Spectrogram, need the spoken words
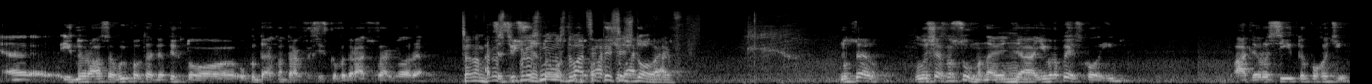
Е, Єдноразова виплата для тих, хто укладає контракт з Російською Федерацією з армією РФ. Це нам плюс-мінус 20 тисяч доларів. Ну це величезна сума навіть для європейського рівня, а для Росії то поготів.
